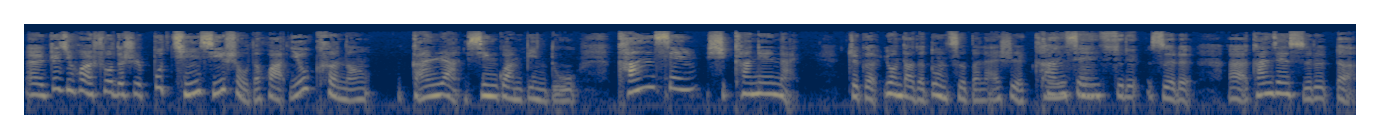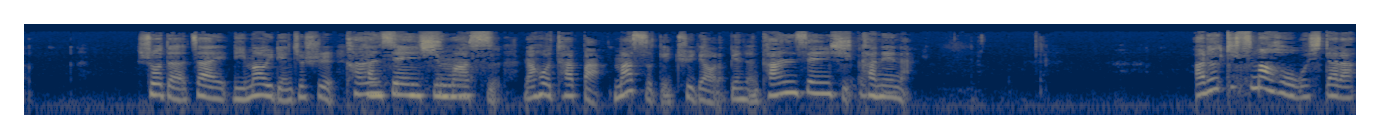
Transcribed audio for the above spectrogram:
呃，这句话说的是不勤洗手的话，有可能感染新冠病毒。Kansei 这个用到的动词本来是 k a n s e n 呃 k a n s 的，说的再礼貌一点就是 k a n s e 然后他把 m a s 给去掉了，变成 k a n s e n 歩きスマホをしたら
